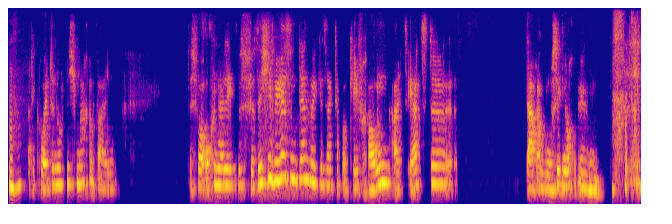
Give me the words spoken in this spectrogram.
mhm. was ich heute noch nicht mache, weil das war auch ein Erlebnis für sich gewesen, denn weil ich gesagt habe, okay, Frauen als Ärzte, daran muss ich noch üben. Okay.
